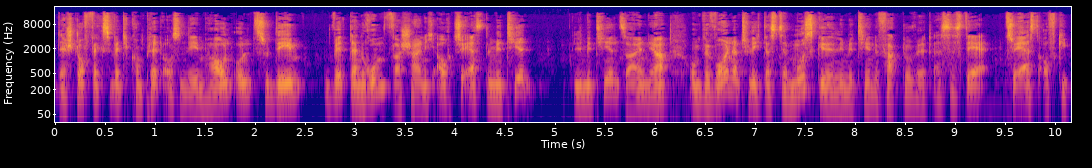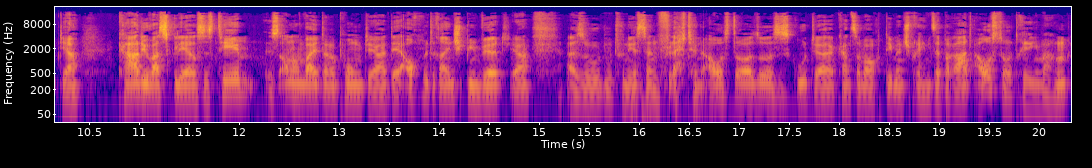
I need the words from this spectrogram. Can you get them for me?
der Stoffwechsel wird dich komplett aus dem Leben hauen und zudem wird dein Rumpf wahrscheinlich auch zuerst limitieren, limitierend sein, ja. Und wir wollen natürlich, dass der Muskel der limitierende Faktor wird, also dass der zuerst aufgibt, ja. Kardiovaskuläres System ist auch noch ein weiterer Punkt, ja, der auch mit reinspielen wird, ja. Also du trainierst dann vielleicht deine Ausdauer so, das ist gut, ja. Kannst aber auch dementsprechend separat Ausdauertraining machen.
